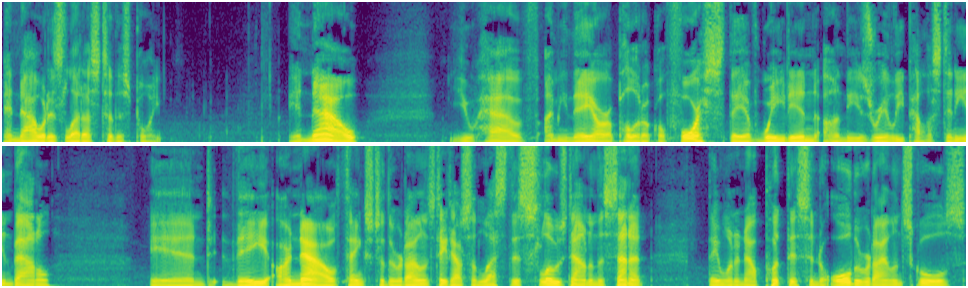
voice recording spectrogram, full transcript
And now it has led us to this point. And now you have, I mean, they are a political force. They have weighed in on the Israeli Palestinian battle. And they are now, thanks to the Rhode Island State House, unless this slows down in the Senate, they want to now put this into all the Rhode Island schools.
